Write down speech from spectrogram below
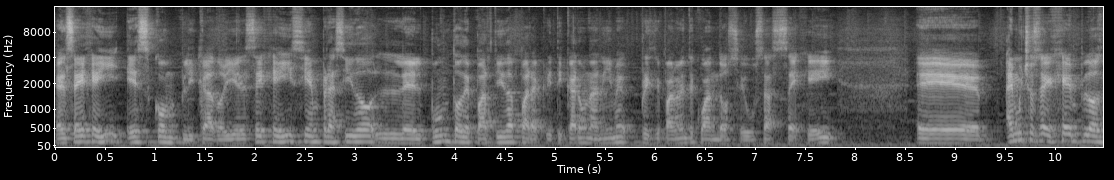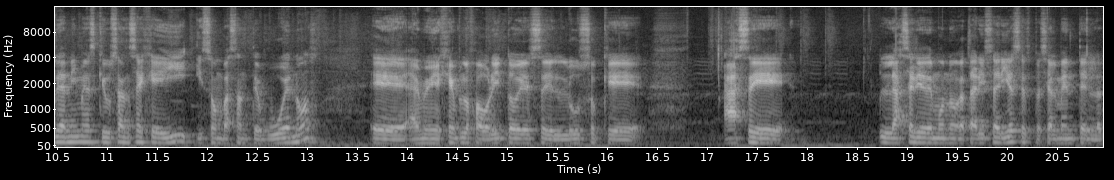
El CGI es complicado y el CGI siempre ha sido el punto de partida para criticar un anime, principalmente cuando se usa CGI. Eh, hay muchos ejemplos de animes que usan CGI y son bastante buenos. Eh, mi ejemplo favorito es el uso que hace la serie de Monogatari series, especialmente en la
